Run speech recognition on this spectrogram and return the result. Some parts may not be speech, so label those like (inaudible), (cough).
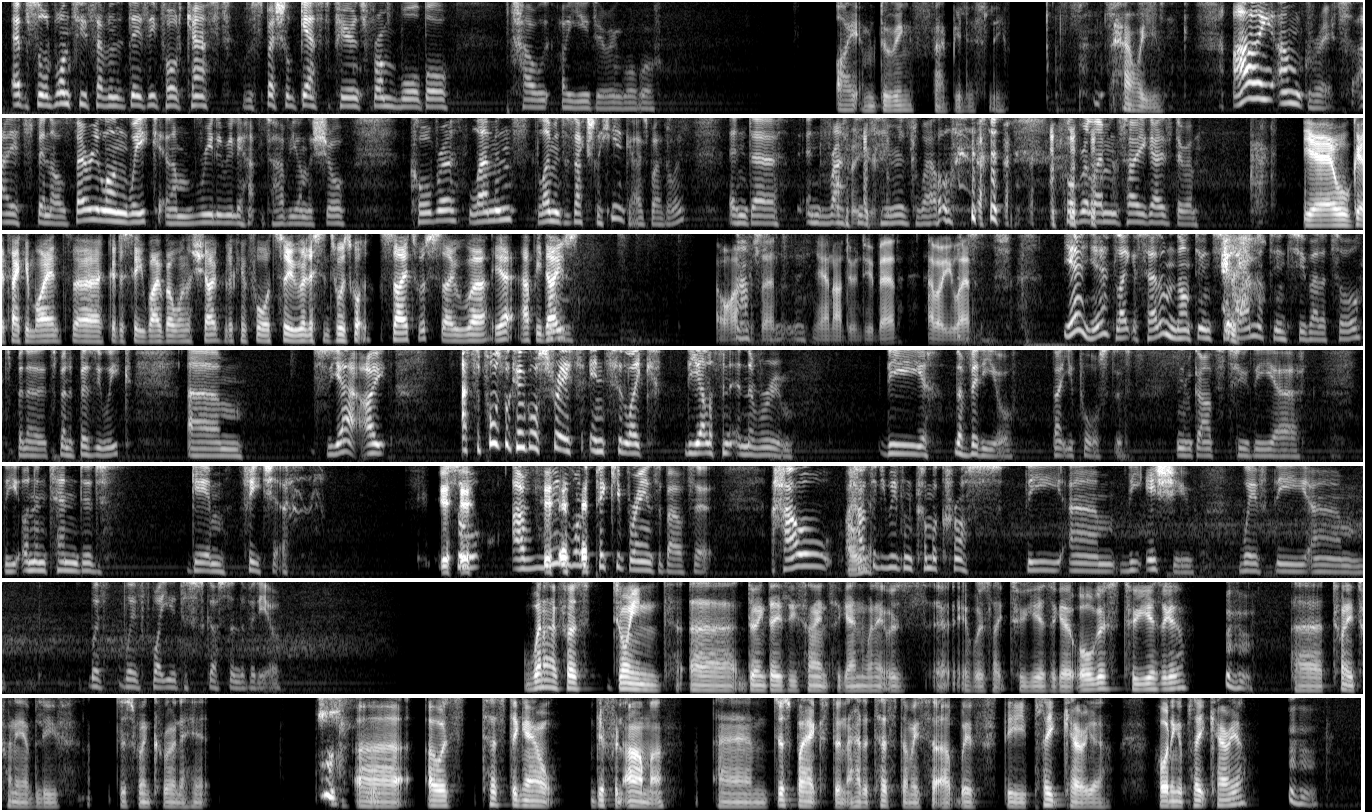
Episode 127 of the DayZ podcast with a special guest appearance from Warbo. How are you doing, Warbo? I am doing fabulously. Fantastic. How are you? I am great. I, it's been a very long week, and I'm really, really happy to have you on the show. Cobra, Lemons. Lemons is actually here, guys, by the way. And uh, and Rat is here as well. (laughs) (laughs) Cobra, Lemons, how you guys doing? Yeah, all good. Thank you, Ryan. Uh, good to see Wobo on the show. Looking forward to listening to what's got to say to us. So, uh, yeah, happy mm. days. Oh, 100%. Absolutely. Yeah, not doing too bad. How about you, lad? Yeah, yeah. Like I said, I'm not doing too bad. Not doing too bad at all. It's been a it's been a busy week. Um, so yeah, I I suppose we can go straight into like the elephant in the room, the the video that you posted in regards to the uh, the unintended game feature. so I really want to pick your brains about it. How oh, how yeah. did you even come across the um, the issue with the um, with with what you discussed in the video? When I first joined uh, doing DayZ Science again, when it was uh, it was like two years ago, August two years ago, mm-hmm. uh, 2020, I believe, just when Corona hit. (laughs) uh, I was testing out different armor, and just by accident, I had a test dummy set up with the plate carrier holding a plate carrier. Mm-hmm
